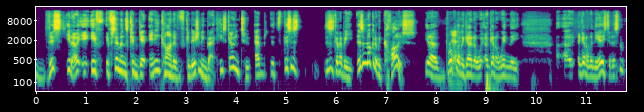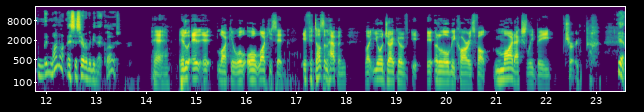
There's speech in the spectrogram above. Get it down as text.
this, you know, if if Simmons can get any kind of conditioning back, he's going to. Ab- it's this is this is going to be this is not going to be close. You know, Brooklyn Yeah. are going to are going to win the uh, are going to win the East. It, isn't, it might not necessarily be that close. Yeah, it, it, it like it will, all like you said, if it doesn't happen, like your joke of it, it'll all be Kyrie's fault might actually be true, Yeah,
